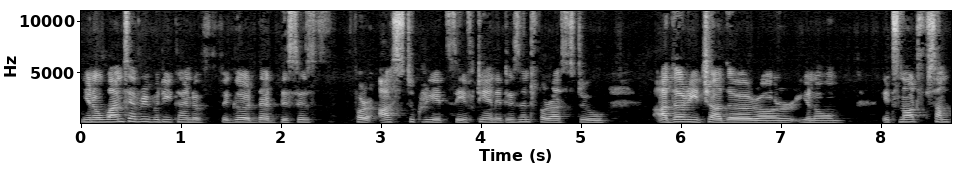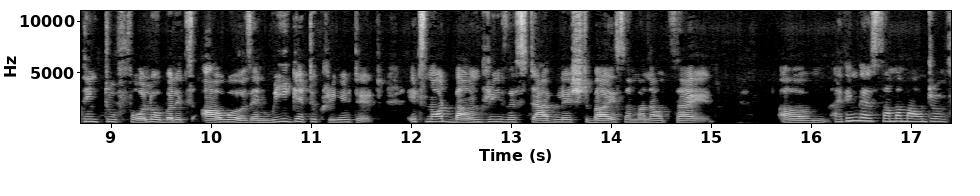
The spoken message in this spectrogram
you know once everybody kind of figured that this is for us to create safety and it isn't for us to other each other or you know it's not something to follow but it's ours and we get to create it. It's not boundaries established by someone outside. Um, i think there's some amount of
